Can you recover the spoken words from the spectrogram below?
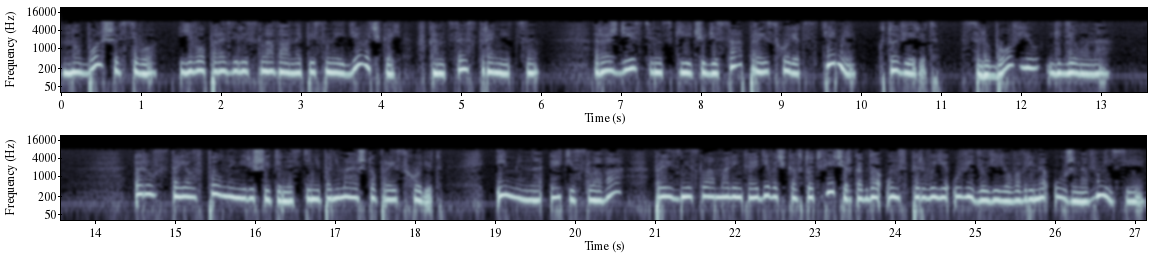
Но больше всего его поразили слова, написанные девочкой в конце страницы. Рождественские чудеса происходят с теми, кто верит. С любовью Гедеона. Эрл стоял в полной нерешительности, не понимая, что происходит. Именно эти слова произнесла маленькая девочка в тот вечер, когда он впервые увидел ее во время ужина в миссии.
